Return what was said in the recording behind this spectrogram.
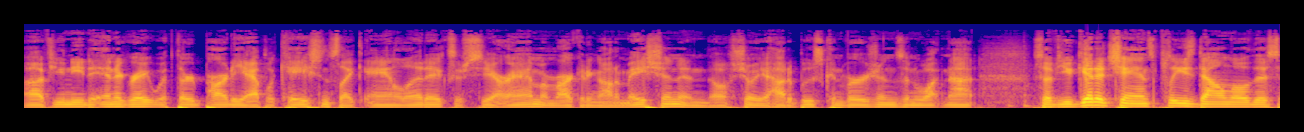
Uh, if you need to integrate with third party applications like analytics or CRM or marketing automation, and they'll show you how to boost conversions and whatnot. So if you get a chance, please download this.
